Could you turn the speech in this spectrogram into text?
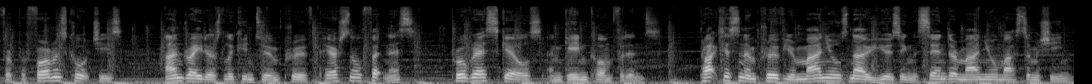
for performance coaches and riders looking to improve personal fitness, progress skills, and gain confidence. Practice and improve your manuals now using the Sender Manual Master Machine.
